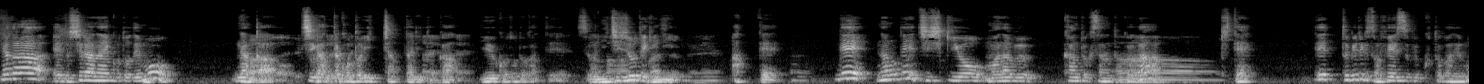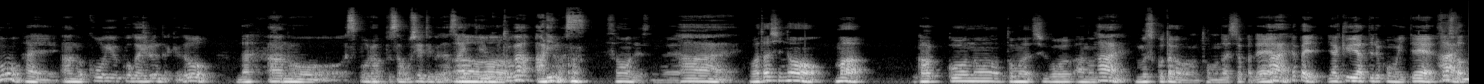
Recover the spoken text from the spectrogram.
だから、えっと、知らないことでも、なんかまあ違ったこと言っちゃったりとかい、いうこととかって、すごい日常的にあって、うんで、なので知識を学ぶ監督さんとかがあ来て、で、時々その Facebook とかでも、ーはい。あの、こういう子がいるんだけど、な、あの、スポールアップさん教えてくださいっていうことがあります。そうですね。はい。私の、まあ、学校の友達、あの、はい息子とかの友達とかで、はいやっぱり野球やってる子もいて、そうすると、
